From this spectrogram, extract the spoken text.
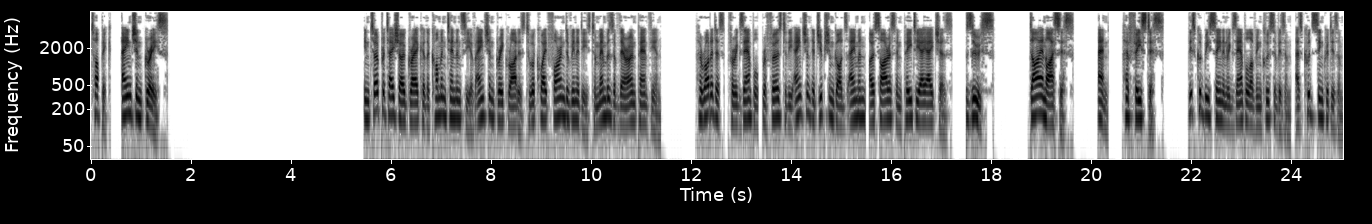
Topic: Ancient Greece. Interpretatio Graeca The common tendency of ancient Greek writers to equate foreign divinities to members of their own pantheon. Herodotus, for example, refers to the ancient Egyptian gods Amun, Osiris and Ptah as Zeus, Dionysus, and Hephaestus. This could be seen an example of inclusivism, as could syncretism.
